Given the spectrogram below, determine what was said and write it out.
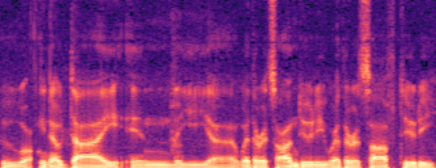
who you know die in the uh, whether it's on duty, whether it's off duty.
